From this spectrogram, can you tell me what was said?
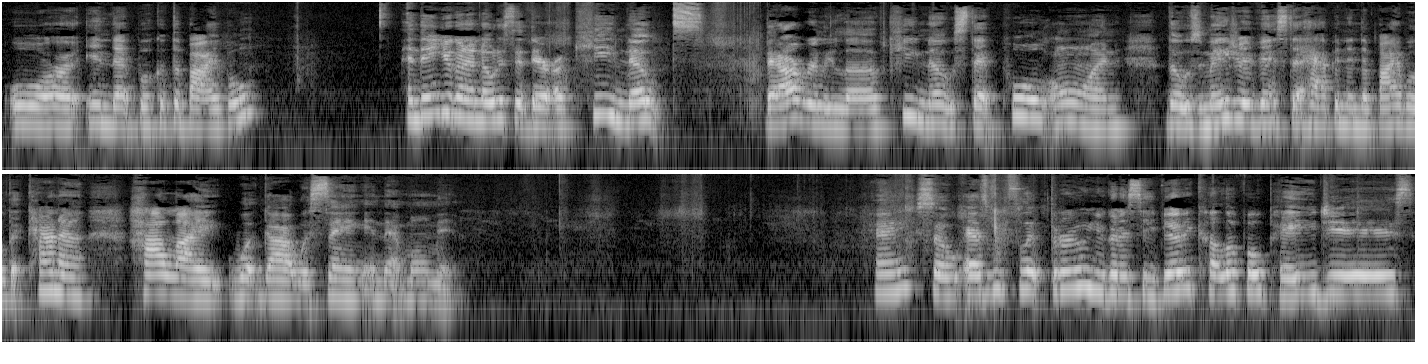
or in that book of the Bible. And then you're going to notice that there are key notes that I really love, key notes that pull on those major events that happen in the Bible that kind of highlight what God was saying in that moment. Okay, so as we flip through, you're going to see very colorful pages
